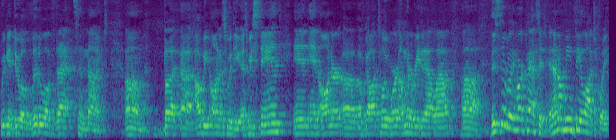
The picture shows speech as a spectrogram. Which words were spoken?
we can do a little of that tonight. Um, but uh, I'll be honest with you. As we stand in, in honor of, of God's holy word, I'm going to read it out loud. Uh, this is a really hard passage, and I don't mean theologically.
